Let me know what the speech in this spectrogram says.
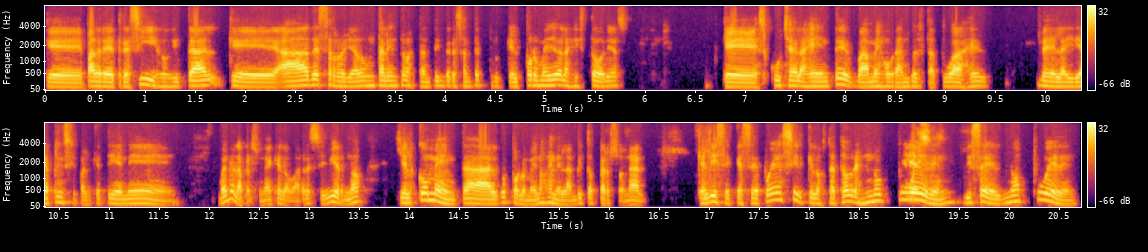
que padre de tres hijos y tal, que ha desarrollado un talento bastante interesante porque él por medio de las historias que escucha de la gente va mejorando el tatuaje de la idea principal que tiene, bueno, la persona que lo va a recibir, ¿no? Y él comenta algo, por lo menos en el ámbito personal, que él dice que se puede decir que los tatuadores no pueden, dice él, no pueden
